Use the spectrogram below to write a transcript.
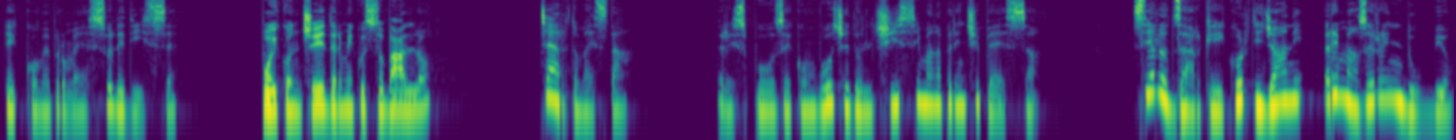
e, come promesso, le disse Puoi concedermi questo ballo? Certo, maestà, rispose con voce dolcissima la principessa. Sia lo zar che i cortigiani rimasero in dubbio.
